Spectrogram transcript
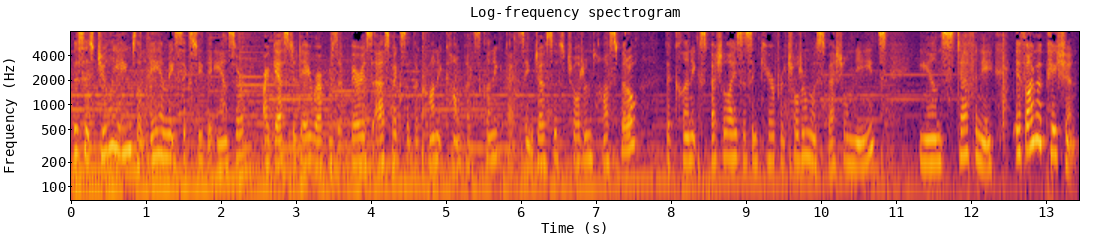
This is Julie Ames on AM 860 The Answer. Our guests today represent various aspects of the Chronic Complex Clinic at St. Joseph's Children's Hospital. The clinic specializes in care for children with special needs. And Stephanie, if I'm a patient,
